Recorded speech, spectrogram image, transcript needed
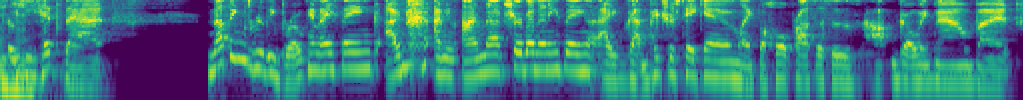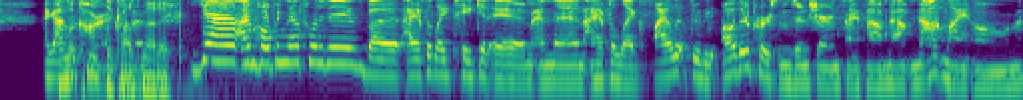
So Mhm. he hits that. Nothing's really broken, I think. I'm I mean, I'm not sure about anything. I've gotten pictures taken, like the whole process is uh, going now, but I got It in car mostly cosmetic. Yeah, I'm hoping that's what it is, but I have to like take it in and then I have to like file it through the other person's insurance I found out, not my own,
